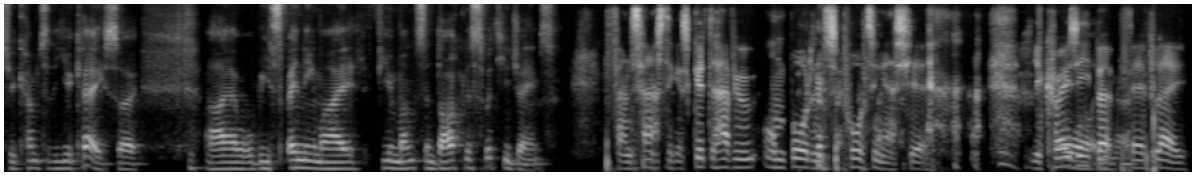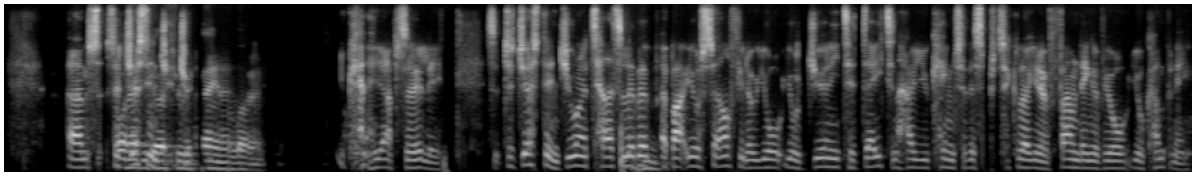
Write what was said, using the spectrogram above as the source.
to come to the UK. So I will be spending my few months in darkness with you, James. Fantastic. It's good to have you on board and supporting us here. You're crazy, oh, but you know. fair play. Um, so, so Justin, go through the pain alone. Okay, absolutely. So, to Justin, do you want to tell us a little bit mm-hmm. about yourself? You know, your your journey to date and how you came to this particular, you know, founding of your your company.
